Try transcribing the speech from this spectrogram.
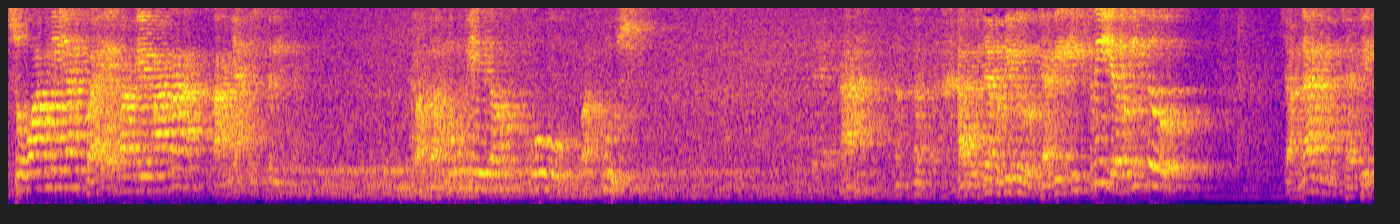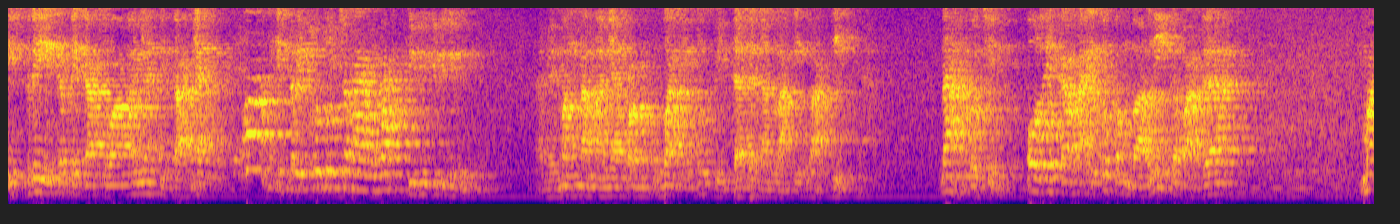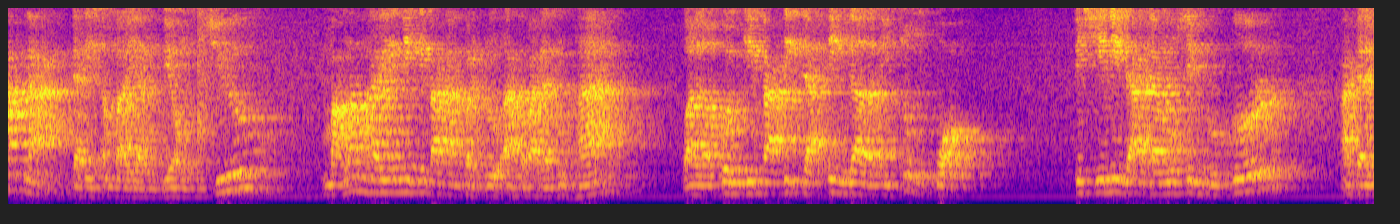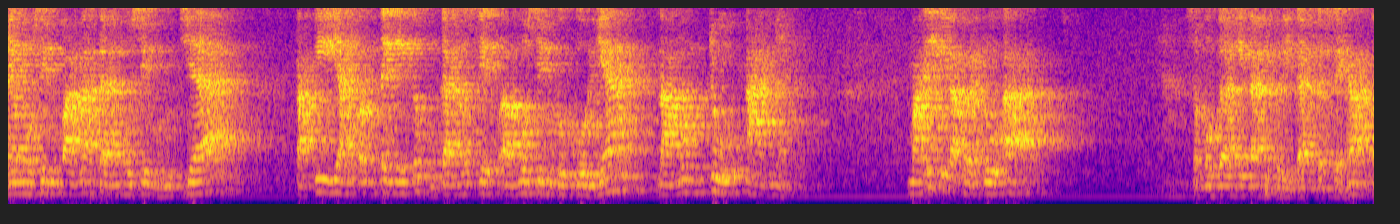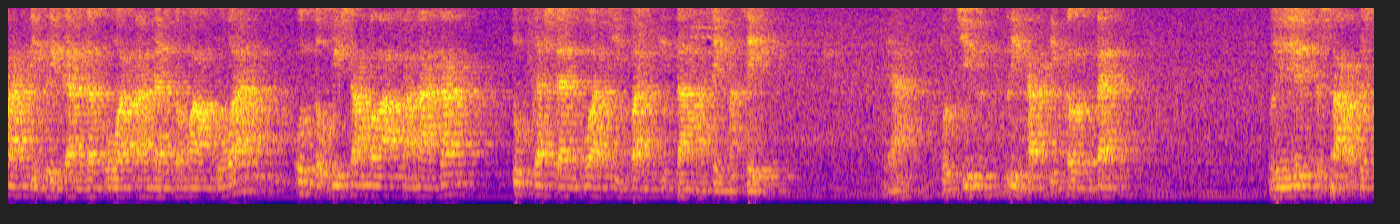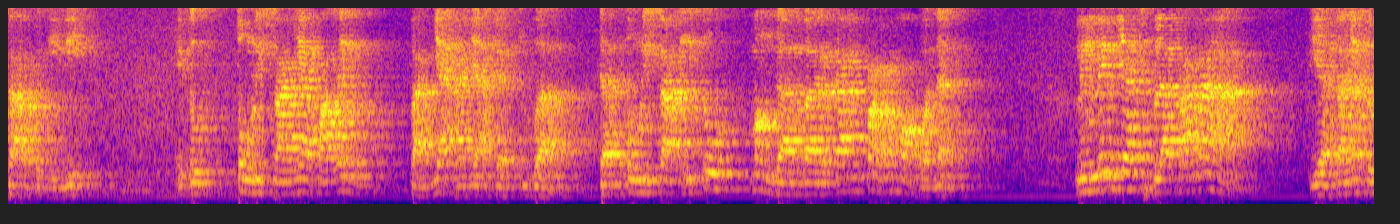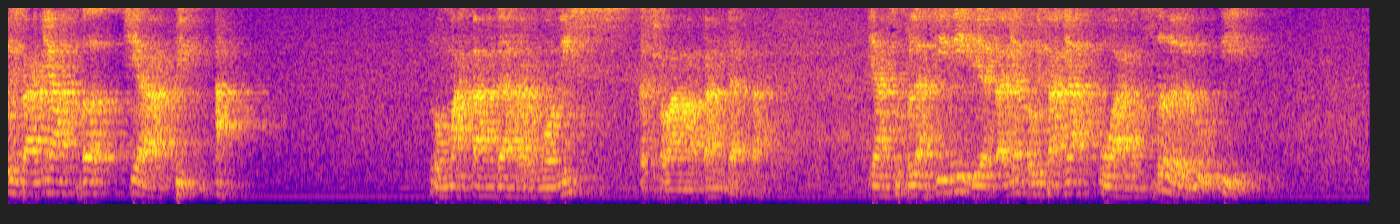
Suami yang baik bagaimana? Tanya istrinya. Bapakmu piye Oh, bagus. Nah, harusnya begitu. Jadi istri ya begitu. Jangan jadi istri ketika suaminya ditanya, wah istriku tuh cerewet gini gini gini. Nah, memang namanya perempuan itu beda dengan laki-laki. Nah, Tocin, oleh karena itu kembali kepada makna dari sembahyang Byongju malam hari ini kita akan berdoa kepada Tuhan walaupun kita tidak tinggal di Cungkwo di sini tidak ada musim gugur adanya musim panas dan musim hujan tapi yang penting itu bukan musim, uh, musim gugurnya namun doanya. Mari kita berdoa Semoga kita diberikan kesehatan, diberikan kekuatan dan kemampuan untuk bisa melaksanakan tugas dan kewajiban kita masing-masing. Ya, Puji lihat di kelenteng lilin besar-besar begini, itu tulisannya paling banyak hanya ada dua dan tulisan itu menggambarkan permohonan. Lilin yang sebelah sana biasanya tulisannya hejabi'ah rumah tangga harmonis keselamatan datang. Yang sebelah sini biasanya tulisannya wan serui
